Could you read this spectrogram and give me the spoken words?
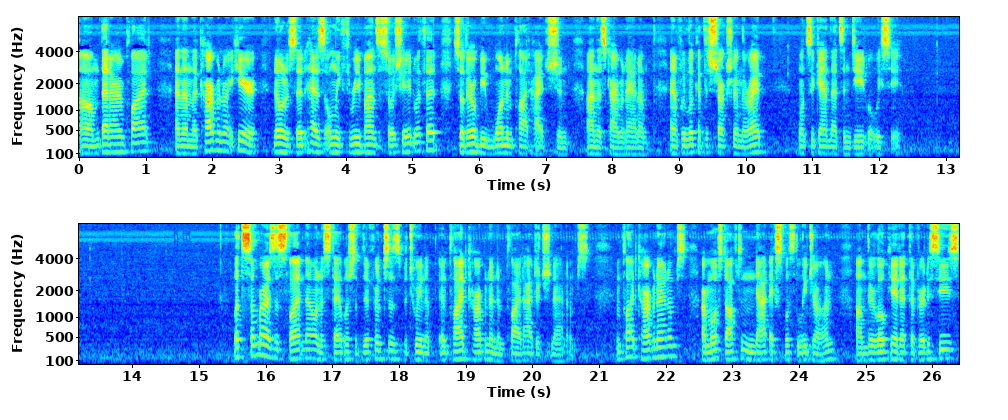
um, that are implied. And then the carbon right here, notice it has only three bonds associated with it, so there will be one implied hydrogen on this carbon atom. And if we look at the structure on the right, once again, that's indeed what we see. Let's summarize this slide now and establish the differences between implied carbon and implied hydrogen atoms. Implied carbon atoms are most often not explicitly drawn. Um, they're located at the vertices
